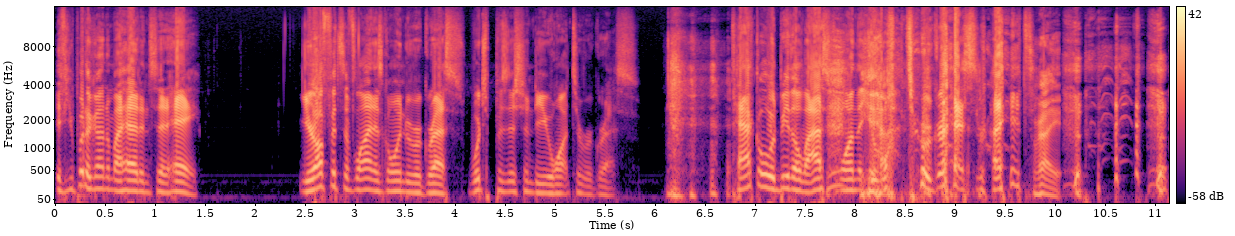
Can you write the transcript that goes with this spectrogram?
if you put a gun to my head and said, "Hey, your offensive line is going to regress. Which position do you want to regress? Tackle would be the last one that you Yeah. want to regress, right? Right.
